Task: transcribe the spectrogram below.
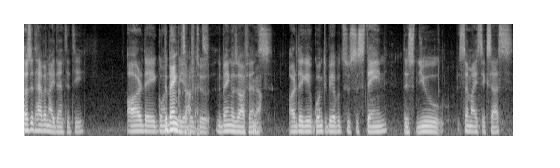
Does it have an identity? Are they going The to be able offense. to the Bengals offense? Are they going to be able to sustain this new semi-success?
